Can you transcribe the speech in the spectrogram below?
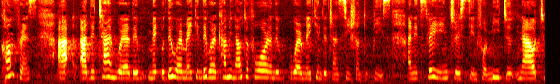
conference, at the time where they, they were making, they were coming out of war and they were making the transition to peace. And it's very interesting for me to now to,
